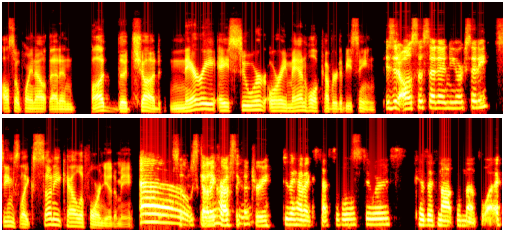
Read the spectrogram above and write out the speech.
also point out that in Bud the Chud, nary a sewer or a manhole cover to be seen. Is it also set in New York City? Seems like sunny California to me. Oh, so it's do got they to cross the country. Do they have accessible sewers? Because if not, then that's why.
